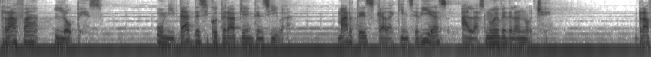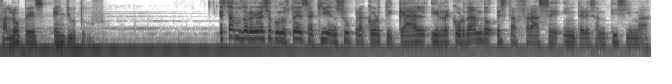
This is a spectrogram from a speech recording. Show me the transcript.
Rafa López. Unidad de Psicoterapia Intensiva. Martes cada 15 días a las 9 de la noche. Rafa López en YouTube. Estamos de regreso con ustedes aquí en Supracortical y recordando esta frase interesantísima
